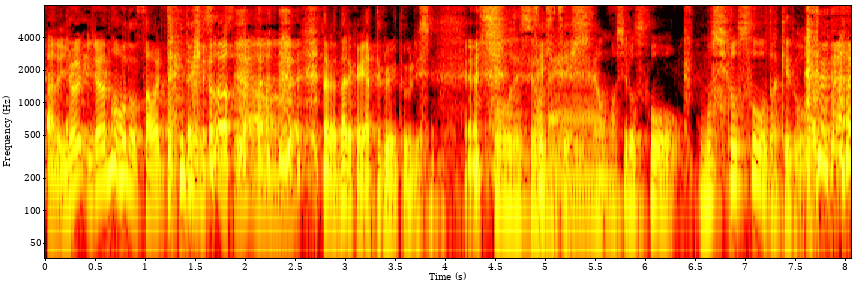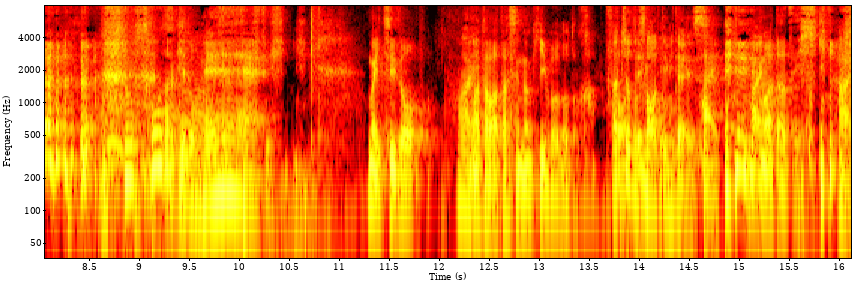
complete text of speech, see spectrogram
あの、いろ、いろんなものを触りたいんだけど。そうですねうんだから誰かやってくれると嬉しい。そうですよね。ぜひぜひ面白そう。面白そうだけど。面白そうだけどね。ぜひぜひ。まあ一度、はいまた私のキーボードとかあちょっと触ってみたいですはい。はい またぜひ。はい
